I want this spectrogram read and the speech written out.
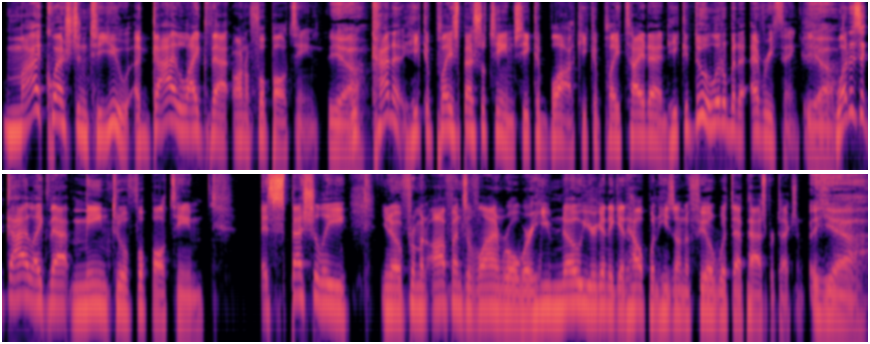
my question to you, a guy like that on a football team, yeah, kind of he could play special teams, he could block, he could play tight end, he could do a little bit of everything. Yeah. What does a guy like that mean to a football team? Especially, you know, from an offensive line role where you know you're going to get help when he's on the field with that pass protection. Yeah,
